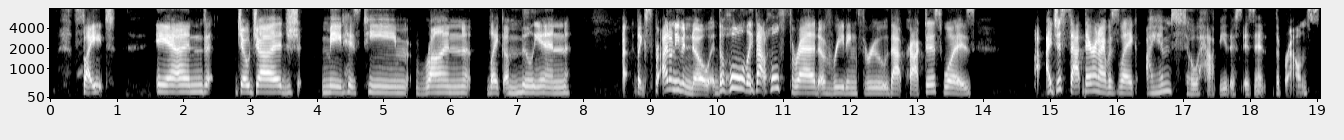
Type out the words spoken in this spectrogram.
fight. And Joe Judge made his team run like a million uh, like I don't even know. The whole like that whole thread of reading through that practice was I just sat there and I was like, I am so happy this isn't the Browns.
